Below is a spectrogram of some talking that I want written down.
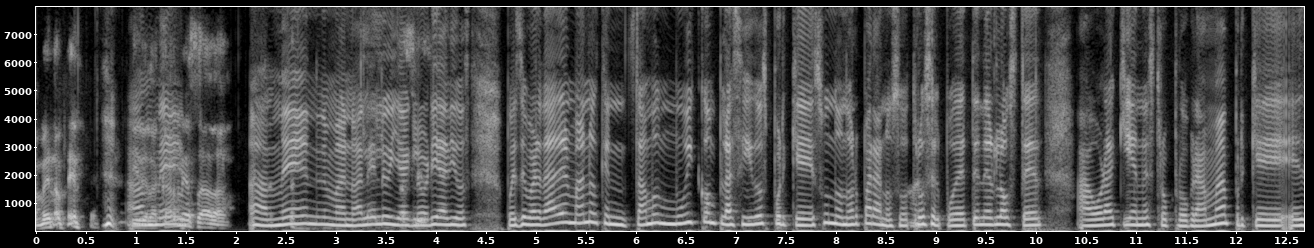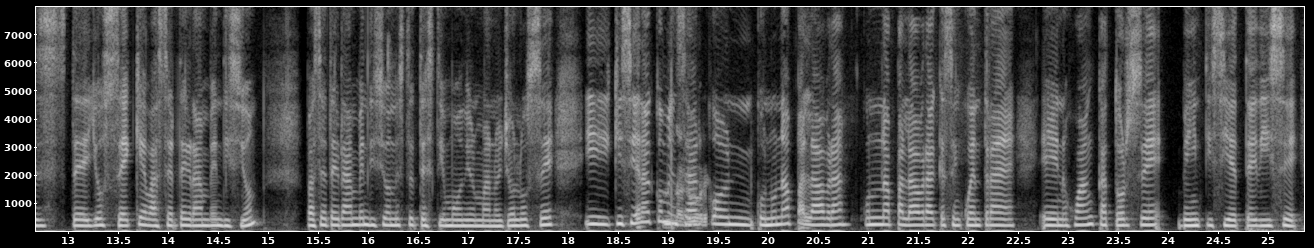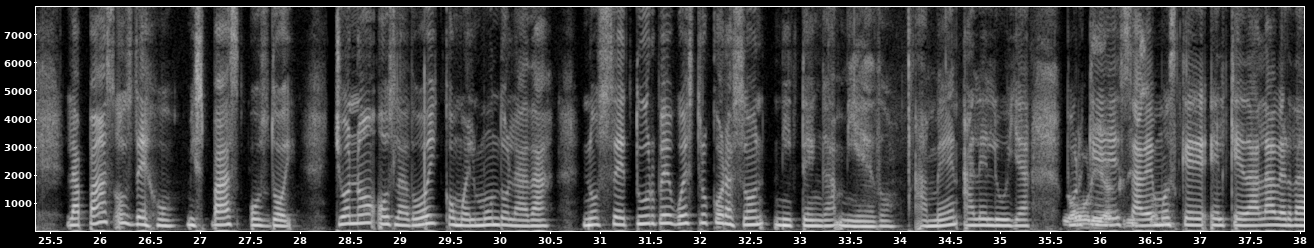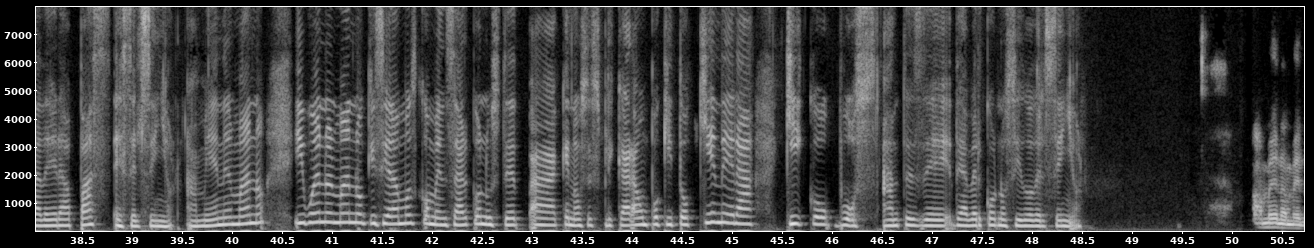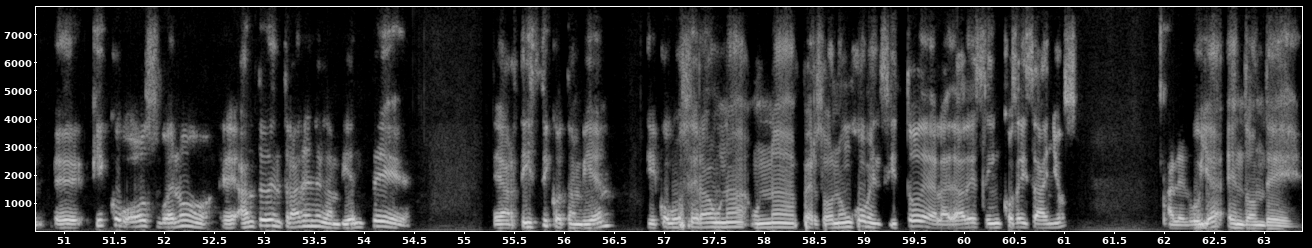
Amén, amén. Y de la carne asada. Amén, hermano, aleluya, gloria a Dios. Pues de verdad, hermanos, que estamos muy complacidos porque es un honor para nosotros el poder tenerlo a usted ahora aquí en nuestro programa, porque este, yo sé que va a ser de gran bendición, va a ser de gran bendición este testimonio, hermano, yo lo sé. Y quisiera comenzar con, con una palabra, con una palabra que se encuentra en Juan 14, 27, dice, la paz os dejo, mis paz os doy. Yo no os la doy como el mundo la da. No se turbe vuestro corazón ni tenga miedo. Amén, aleluya. Porque sabemos que el que da la verdadera paz es el Señor. Amén, hermano. Y bueno, hermano, quisiéramos comenzar con usted para que nos explicara un poquito quién era Kiko Vos antes de, haber conocido del Señor. Amén, amén. Eh, Kiko Vos, bueno, eh, antes de entrar en el ambiente eh, artístico también, Kiko Vos era una, una persona, un jovencito de la edad de 5 o 6 años, aleluya, en donde,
